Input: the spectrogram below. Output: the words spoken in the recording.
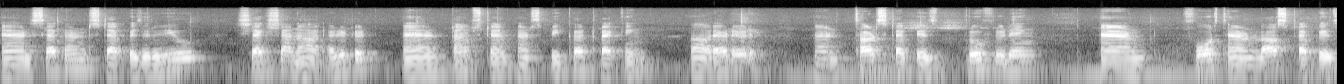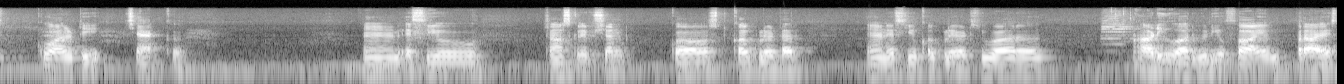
And second step is review. Section are edited and timestamp and speaker tracking are added. And third step is proofreading. And fourth and last step is quality check. And if you transcription cost calculator. And if you calculate your uh, audio or video file price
